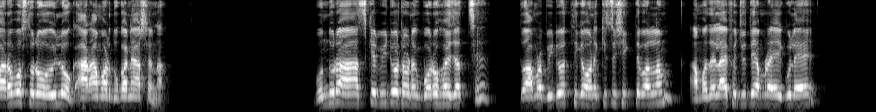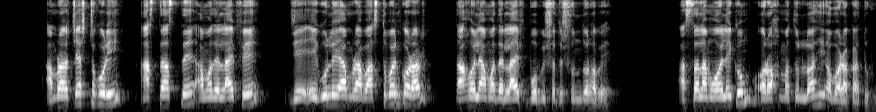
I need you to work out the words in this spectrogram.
বারো বছরও ওই লোক আর আমার দোকানে আসে না। বন্ধুরা, আজকের ভিডিওটা অনেক বড় হয়ে যাচ্ছে। তো আমরা ভিডিওর থেকে অনেক কিছু শিখতে পারলাম। আমাদের লাইফে যদি আমরা এগুলো আমরা চেষ্টা করি আস্তে আস্তে আমাদের লাইফে যে এগুলি আমরা বাস্তবায়ন করার, তাহলে আমাদের লাইফ ভবিষ্যতে সুন্দর হবে। আসসালামু আলাইকুম ও রহমতুল্লাহি ওবরাকাতুহু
